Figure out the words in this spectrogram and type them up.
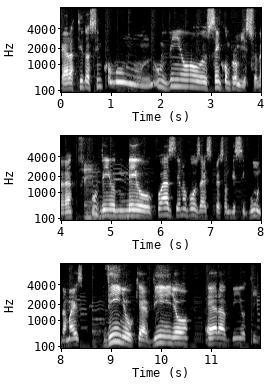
era tido assim como um, um vinho sem compromisso, né? Sim. Um vinho meio quase, eu não vou usar a expressão de segunda, mas vinho que é vinho, era vinho tinto.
